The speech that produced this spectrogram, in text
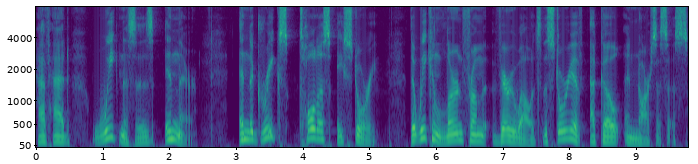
have had weaknesses in there. And the Greeks told us a story that we can learn from very well. It's the story of Echo and Narcissus.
